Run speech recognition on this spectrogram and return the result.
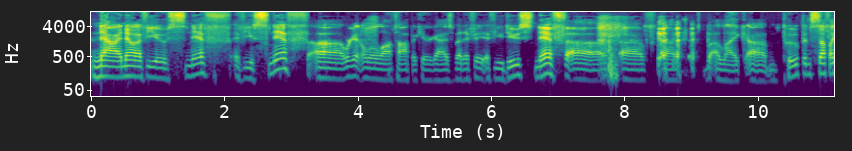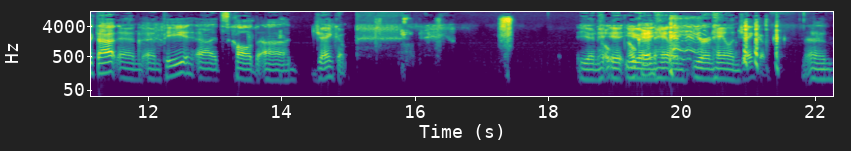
Now I know if you sniff, if you sniff, uh, we're getting a little off topic here, guys. But if if you do sniff, uh, uh, uh like um, poop and stuff like that, and and pee, uh, it's called uh, jenkem. You inha- Oh, you're inhaling, you're inhaling jenkem, and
